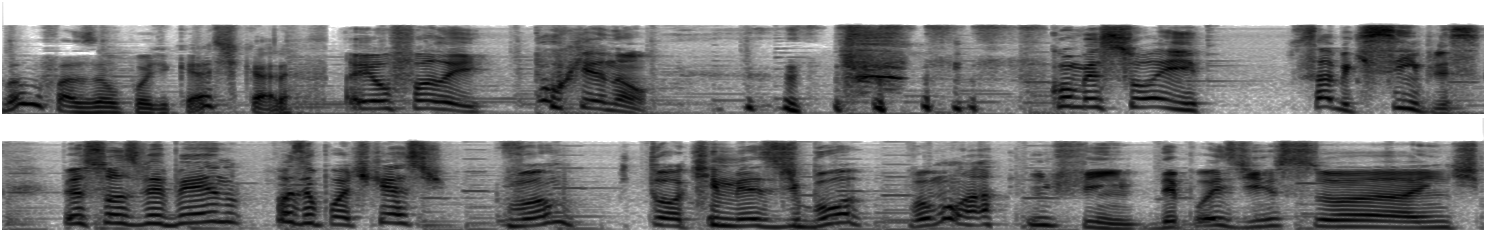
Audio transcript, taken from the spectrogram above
Vamos fazer um podcast, cara? Aí eu falei, por que não? Começou aí. Sabe que simples? Pessoas bebendo, fazer um podcast? Vamos tô aqui mesmo de boa, vamos lá. Enfim, depois disso a gente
